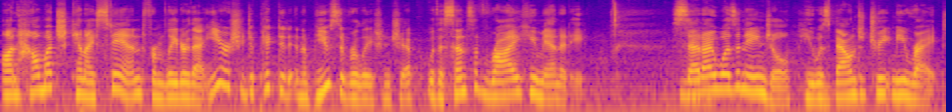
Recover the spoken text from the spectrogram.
On How Much Can I Stand from later that year, she depicted an abusive relationship with a sense of wry humanity. Said I was an angel, he was bound to treat me right.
